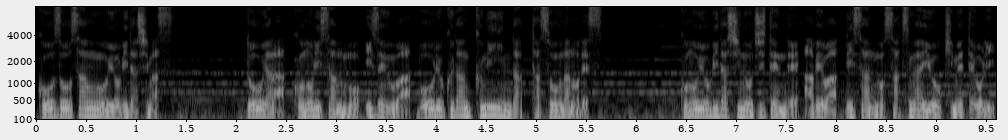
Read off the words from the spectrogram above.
幸三さんを呼び出します。どうやらこの李さんも以前は暴力団組員だったそうなのです。この呼び出しの時点で安倍は李さんの殺害を決めており、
